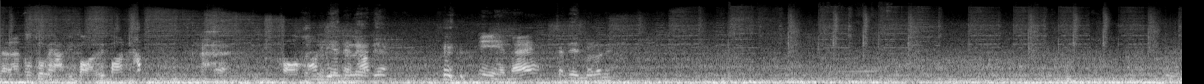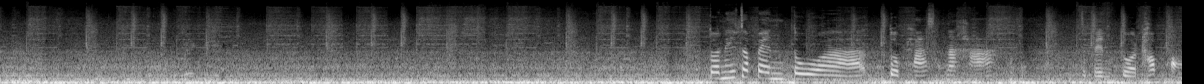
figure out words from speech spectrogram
ดังนั้นต้องโทรไปหาพี่ปอนพี่ปอนครับ ขอขอเรียนหน่อยครับเนี่ยนี่เห็นไหมกระเด็นมาแล้วเนี่ย ตัวนี้จะเป็นตัวตัว plus นะคะ จะเป็นตัวท็อปของ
